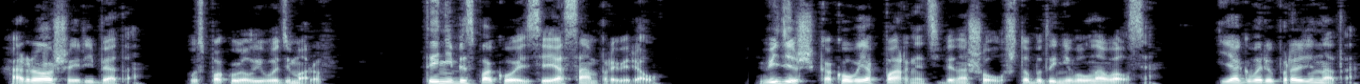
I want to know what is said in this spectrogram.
«Хорошие ребята», успокоил его Димаров. Ты не беспокойся, я сам проверял. Видишь, какого я парня тебе нашел, чтобы ты не волновался. Я говорю про Рената.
